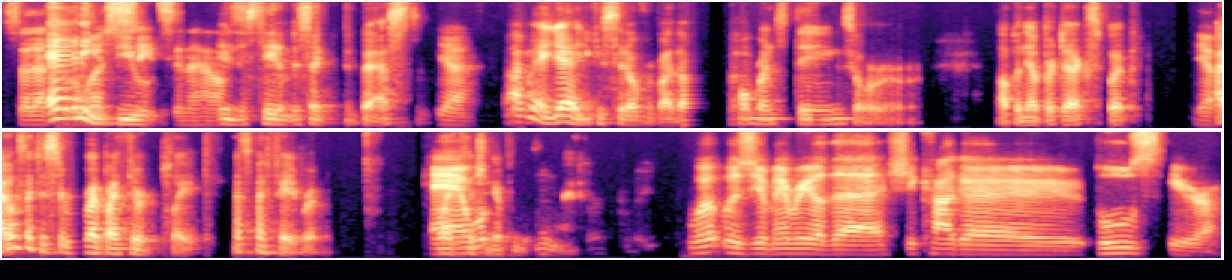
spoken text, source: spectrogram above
So that's Any the view seats in the house. In the stadium is like the best. yeah. I mean, yeah, you can sit over by the home runs things or up in the upper decks, but Yeah. I always like to sit right by third plate. That's my favorite. I like what, what was your memory of the Chicago Bulls era?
